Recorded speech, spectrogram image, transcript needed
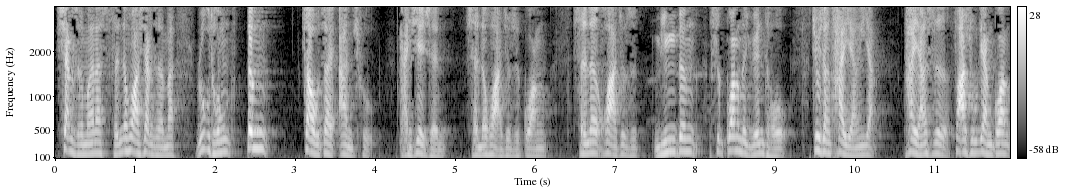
像什么呢？神的话像什么？如同灯照在暗处。感谢神，神的话就是光，神的话就是明灯，是光的源头，就像太阳一样，太阳是发出亮光，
